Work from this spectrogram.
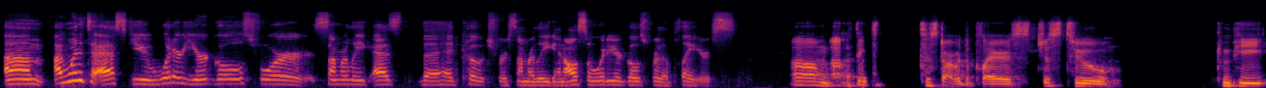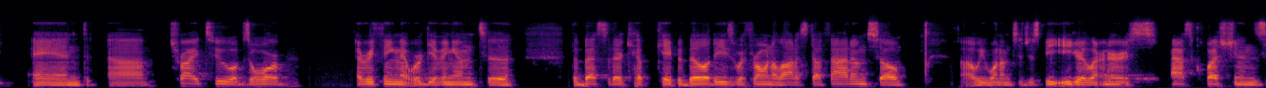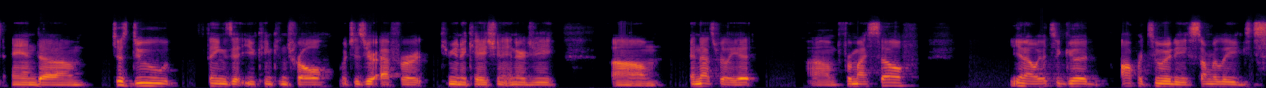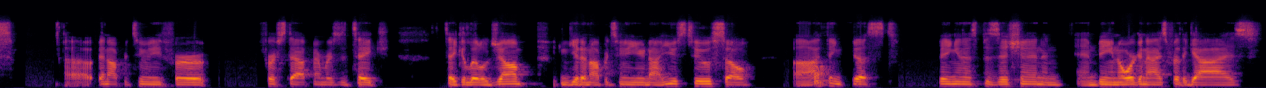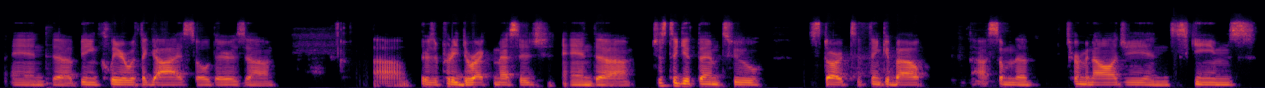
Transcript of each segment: Um, I wanted to ask you, what are your goals for Summer League as the head coach for Summer League? And also, what are your goals for the players? Um, I think to start with the players, just to compete and uh, try to absorb everything that we're giving them to the best of their cap- capabilities. We're throwing a lot of stuff at them, so uh, we want them to just be eager learners, ask questions, and um, just do things that you can control, which is your effort, communication, energy, um, and that's really it. Um, for myself, you know, it's a good opportunity. Summer leagues uh, an opportunity for for staff members to take take a little jump and get an opportunity you're not used to. So uh, I think just being in this position and and being organized for the guys and uh, being clear with the guys. So there's um, uh, there's a pretty direct message and uh, just to get them to start to think about uh, some of the terminology and schemes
